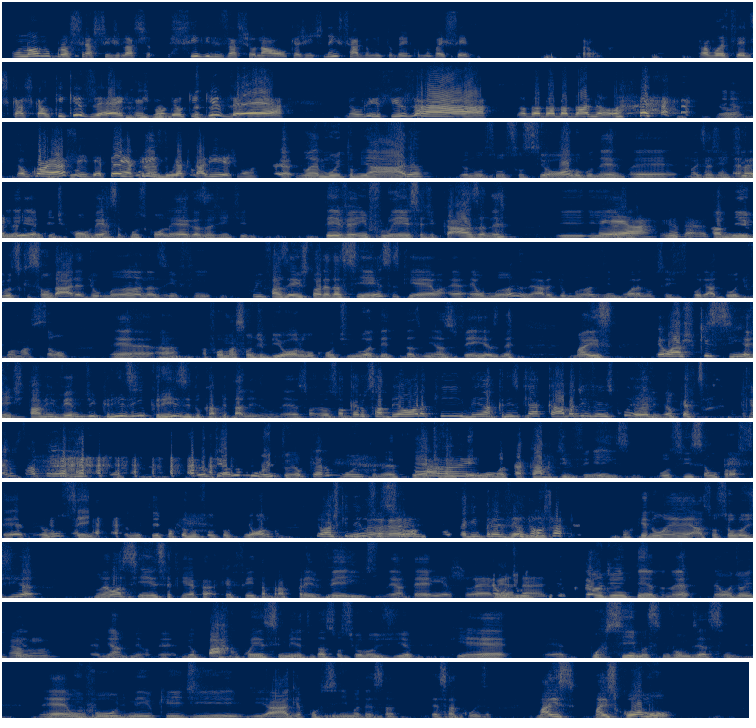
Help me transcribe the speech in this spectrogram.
um novo processo civilizacional que a gente nem sabe muito bem como vai ser? Pronto. Para você descascar o que quiser, responder o que quiser. Não precisa blá blá blá blá, blá não. É. Então, qual é assim? Tem a é crise é do capitalismo? É, não é muito minha área, eu não sou sociólogo, né? É, mas a gente lê, a gente conversa com os colegas, a gente teve a influência de casa, né? E, e é, verdade. amigos que são da área de humanas, enfim. Fui fazer história das ciências, que é, é, é humana, né? área de humanas, embora não seja historiador de formação, né? A, a formação de biólogo continua dentro das minhas veias, né? Mas eu acho que sim, a gente está vivendo de crise em crise do capitalismo, né? Eu só, eu só, quero saber a hora que vem a crise que acaba de vez com ele. Eu quero, eu quero saber isso. Né? Eu quero muito, eu quero muito, né? Se é que vai ter uma que acabe de vez, ou se isso é um processo, eu não sei. Eu não sei porque eu não sou sociólogo, eu acho que nem os sociólogos conseguem prever isso. Porque não é a sociologia não é uma ciência que é, pra, que é feita para prever isso, né? Até, isso, é até onde, entendo, até onde eu entendo, né? Até onde eu entendo. Uhum. É minha, meu, é, meu parco conhecimento da sociologia, que é, é, por cima, assim, vamos dizer assim. Né? É um voo meio que de, de águia por cima dessa, dessa coisa. Mas, mas como,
